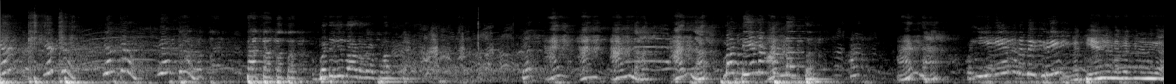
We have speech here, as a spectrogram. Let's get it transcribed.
ಯಾಕ, ಯಾಕ? ಬಡಿಗೆ ಮಾಡ್ಬೇಕು ಅಂತ ಅಣ್ಣ ಅಣ್ಣ ಅಣ್ಣ ಅಣ್ಣ ಮತ್ತೇನ ಅಣ್ಣ ಅಂತ ಅಣ್ಣ ಏನ್ ಅನ್ಬೇಕ್ರಿ ಮತ್ತೆ ಏನ್ ಅನ್ಬೇಕು ನನಗ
